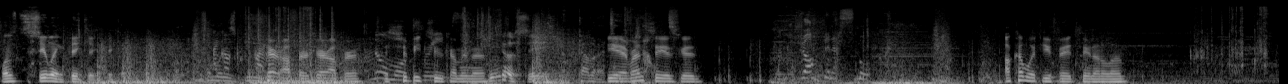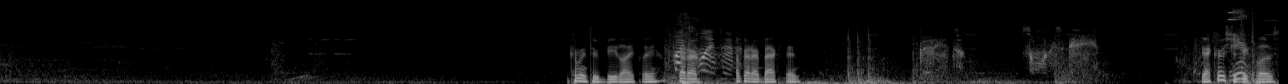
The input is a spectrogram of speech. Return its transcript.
One ceiling peeking, peeking. Someone is B. Fair upper, fair upper. No there should be two coming there. You can go C. Yeah, run C is good. Drop a smoke. I'll come with you, Fade, so you're not alone. Coming through B likely. I've got our, I've got our back Fade. Gekko should Here. be close.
